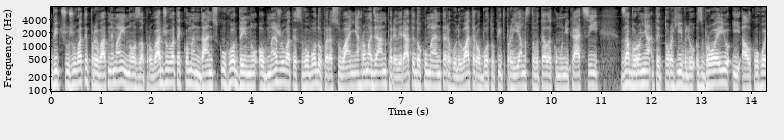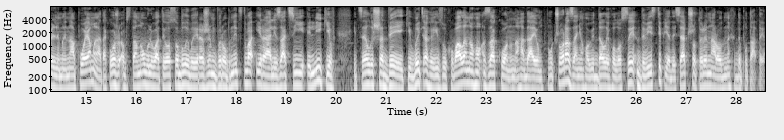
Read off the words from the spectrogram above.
відчужувати приватне майно, запроваджувати комендантську годину, обмежувати свободу пересування громадян, перевіряти документи, регулювати роботу підприємств телекомунікацій. Забороняти торгівлю зброєю і алкогольними напоями, а також встановлювати особливий режим виробництва і реалізації ліків. І це лише деякі витяги із ухваленого закону. Нагадаю, учора за нього віддали голоси 254 народних депутати.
